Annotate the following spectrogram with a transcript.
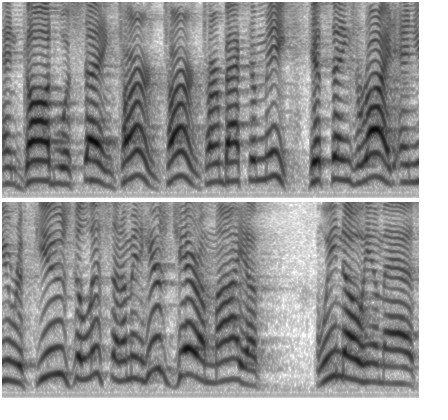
and God was saying, Turn, turn, turn back to me, get things right. And you refuse to listen. I mean, here's Jeremiah. We know him as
